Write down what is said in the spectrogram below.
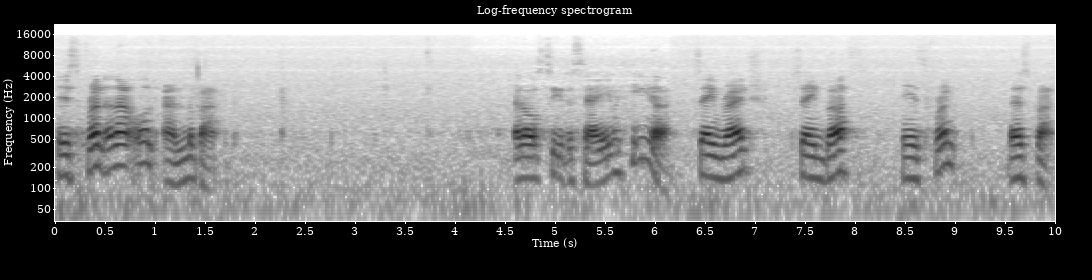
here's the front of that one and the back. And I'll see the same here. Same red, same bus. Here's front, there's back.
